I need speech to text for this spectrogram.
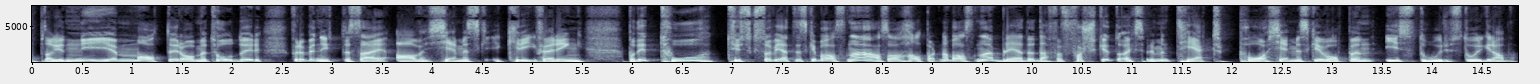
oppdage nye måter og metoder for å benytte seg av kjemisk krigføring. På de to tysk-sovjetiske basene, altså halvparten av basene, ble det derfor forsket og eksperimentert på kjemiske våpen i stor, stor grad.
